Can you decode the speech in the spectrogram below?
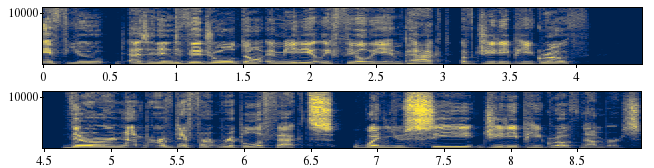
if you, as an individual, don't immediately feel the impact of GDP growth, there are a number of different ripple effects when you see GDP growth numbers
